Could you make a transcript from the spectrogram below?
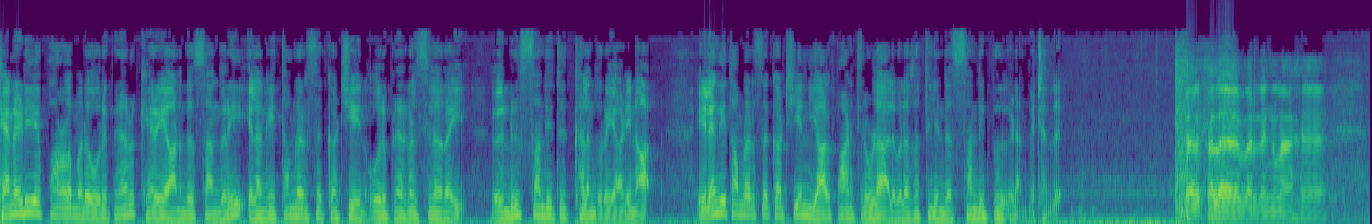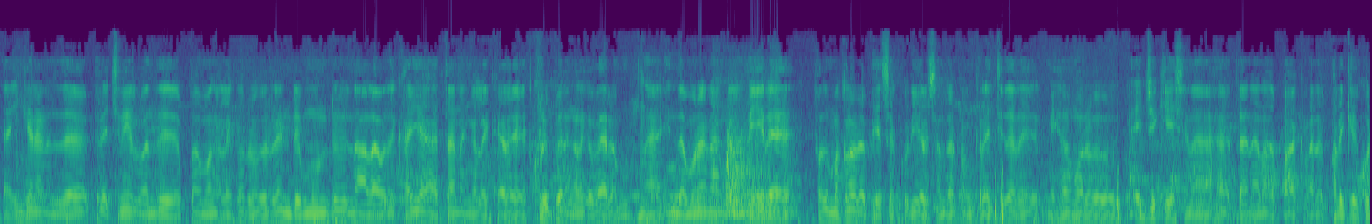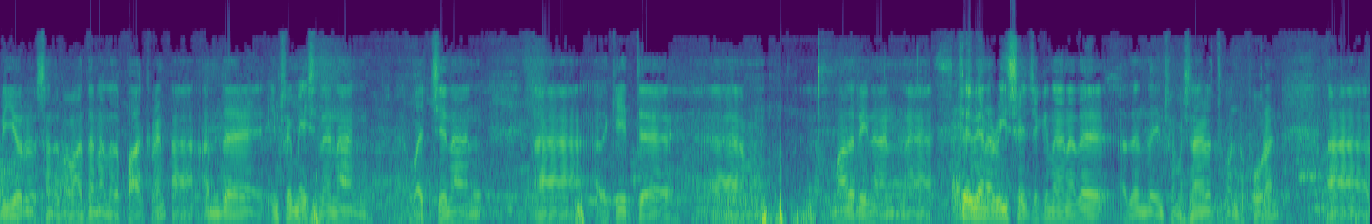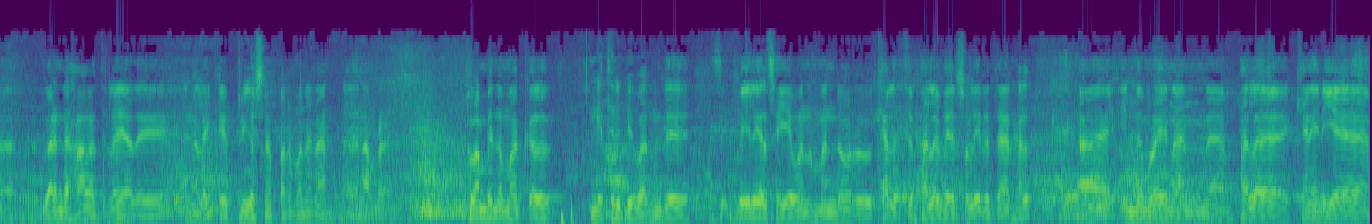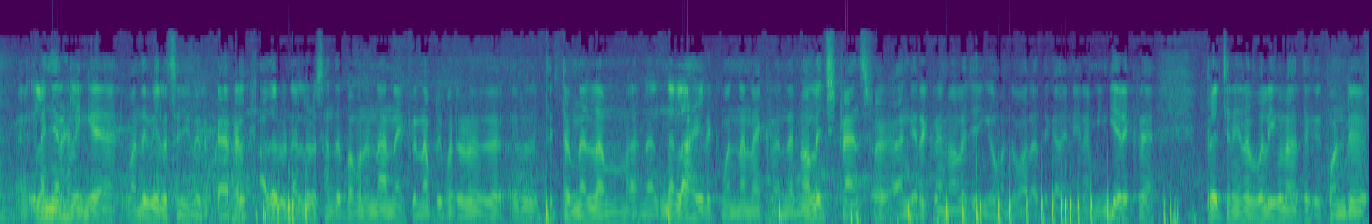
கனடிய பாராளுமன்ற உறுப்பினர் கேரி ஆனந்த சங்கரி இலங்கை தமிழரசு கட்சியின் உறுப்பினர்கள் சிலரை இன்று சந்தித்து கலந்துரையாடினார். இலங்கை தமிழரசு கட்சியின் யாழ்ப்பாணத்தில் உள்ள அலுவலகத்தில் இந்த சந்திப்பு இடம்பெற்றது. பல- வருடங்களாக இங்கே நடந்த பிரச்சனைகள் வந்து இப்போ எங்களுக்கு ஒரு ரெண்டு மூன்று நாலாவது கையாகத்தான் எங்களுக்கு அது குறிப்பிட எங்களுக்கு வரும். இந்த முறை நாங்கள் நேர பொதுமக்களோட பேசக்கூடிய ஒரு சந்தர்ப்பம் கிடைச்சது. அது மிகவும் ஒரு எஜுகேஷனாக தான் நான் அதை பார்க்குறேன். அதை படிக்கக்கூடிய ஒரு சந்தர்ப்பமாக தான் நான் அதை பார்க்குறேன். அந்த இன்ஃபர்மேஷனை நான் வச்சு நான் அதுக்கேற்ற மாதிரி நான் தேவையான ரீசர்ச்சுக்கு நான் அதை அது அந்த இன்ஃபர்மேஷனாக எடுத்து கொண்டு போகிறேன் வறண்ட காலத்தில் அது எங்களுக்கு பிரயோசனப்படும் என்று நான் அதை நம்புகிறேன் புலம்பெயர்ந்த மக்கள் இங்கே திருப்பி வந்து வேலைகள் செய்ய வேண்டும் என்ற ஒரு கருத்து பல பேர் சொல்லியிருந்தார்கள் இந்த முறை நான் பல கனடிய இளைஞர்கள் இங்கே வந்து வேலை செஞ்சுட்டு அது ஒரு நல்ல ஒரு சந்தர்ப்பம்னு நான் நினைக்கிறேன். அப்படிப்பட்ட ஒரு ஒரு திட்டம் நல்ல ந- நல்லாக இருக்கும்னு நான் நினைக்கிறேன். அந்த நாலேஜ் டிரான்ஸ்ஃபர் அங்கே இருக்கிற நாலேஜ் இங்கே கொண்டு வரதுக்கு அதே நேரம் இங்கே இருக்கிற பிரச்சனைகளை வெளி உலகத்துக்கு கொண்டு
